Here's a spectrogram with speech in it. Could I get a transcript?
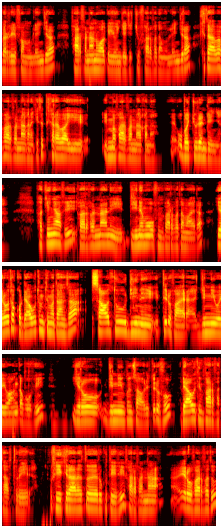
barreeffamullee jira. Faarfannaan waaqayyoon jajachuuf faarfatamullee jira. Kitaaba faarfannaa kana keessatti karaa baay'ee dhimma faarfannaa kana hubachuu dandeenya. Fakkeenyaaf faarfannaan diina mo'uuf hin faarfatamaadha. Yeroo tokko daawwitumti mataansaa saawoltuu diinni itti dhufaadha. Jinnii wayii waan qabuufi yeroo jinniin kun saawolitti dhufu daawwitiin faarfataaf turedha. Dhufee kiraara rukutee fi faarfannaa yeroo faarfatu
